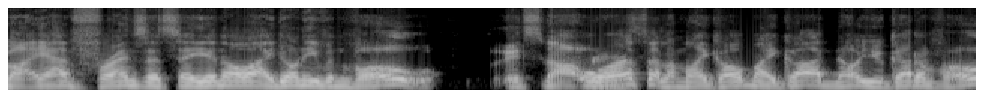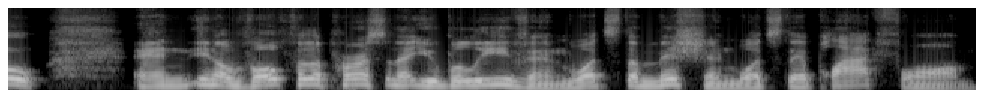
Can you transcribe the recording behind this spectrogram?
I have friends that say, you know, I don't even vote. It's not Crazy. worth it. I'm like, oh my God, no, you got to vote. And, you know, vote for the person that you believe in. What's the mission? What's their platform?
